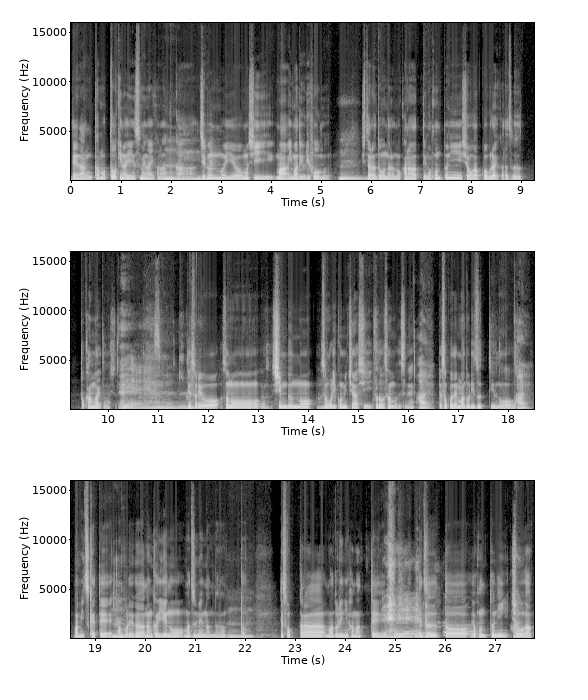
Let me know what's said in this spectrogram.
でなんかもっと大きな家に住めないかなとかうん。自分の家をもしまあ今でいうリフォームうん。したらどうなるのかなっていうのは本当に小学校ぐらいからずっと考えてましたね。でそれをその新聞のその折り込みチラシ不動産のですね。はい。でそこで間取り図っていうのをはい。まあ見つけてうん。あこれがなんか家のまあ図面なんだなうん。とでそっから間取りにはまってでずっと本当に小学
